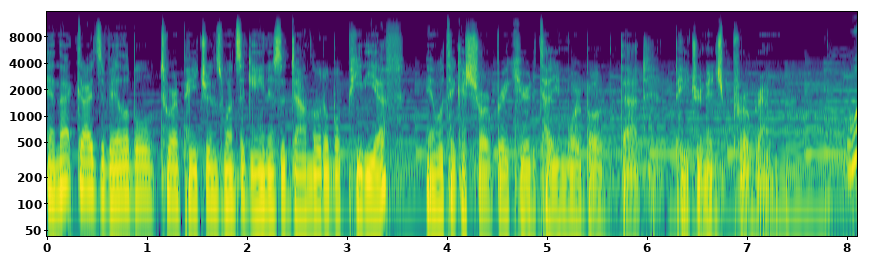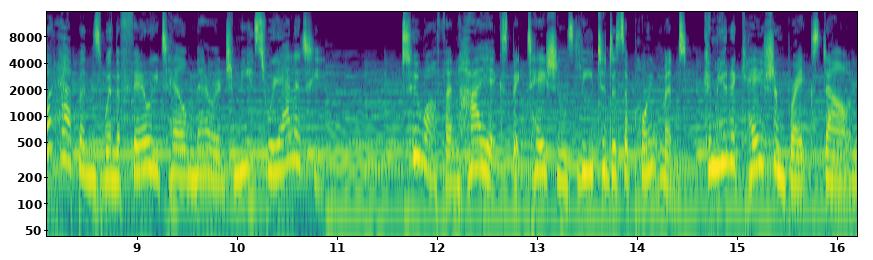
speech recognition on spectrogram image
And that guide's available to our patrons once again as a downloadable PDF. And we'll take a short break here to tell you more about that patronage program. What happens when the fairy tale marriage meets reality? Too often, high expectations lead to disappointment, communication breaks down,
